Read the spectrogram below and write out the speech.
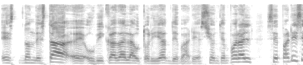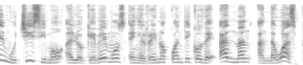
es donde está eh, ubicada la autoridad de variación temporal, se parece muchísimo a lo que vemos en el reino cuántico de Ant-Man and the Wasp.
